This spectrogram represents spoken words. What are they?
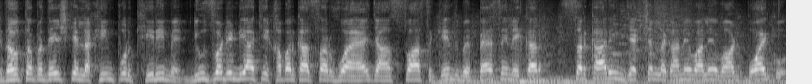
इधर उत्तर प्रदेश के लखीमपुर खीरी में न्यूज़ वर्ड इंडिया की खबर का असर हुआ है, जहाँ स्वास्थ्य केंद्र में पैसे लेकर सरकारी इंजेक्शन लगाने वाले वार्ड बॉय को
